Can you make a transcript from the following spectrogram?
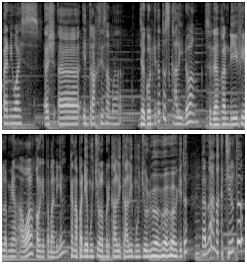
Pennywise eh, eh, interaksi sama jagoan kita tuh sekali doang. Sedangkan di film yang awal kalau kita bandingin kenapa dia muncul berkali-kali muncul gitu? Karena anak kecil tuh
